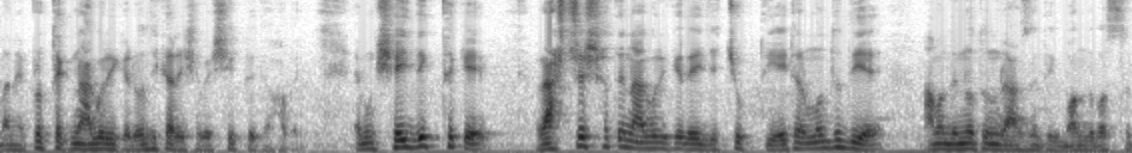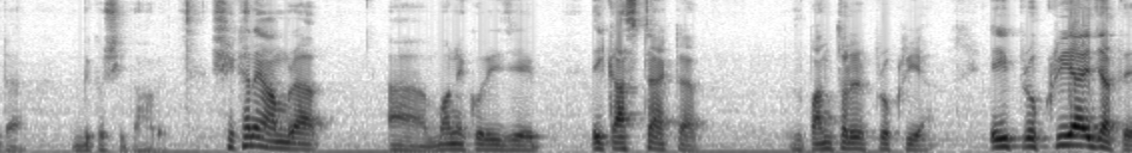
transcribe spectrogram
মানে প্রত্যেক নাগরিকের অধিকার হিসেবে স্বীকৃত হবে। এবং সেই দিক থেকে রাষ্ট্রের সাথে নাগরিকের এই যে চুক্তি, এটার মধ্য দিয়ে আমাদের নতুন রাজনৈতিক বন্দোবস্তটা বিকশিত হবে। সেখানে আমরা মনে করি যে এই কাজটা একটা রূপান্তরের প্রক্রিয়া। এই প্রক্রিয়ায় যাতে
